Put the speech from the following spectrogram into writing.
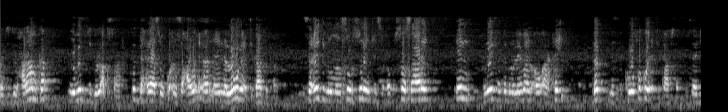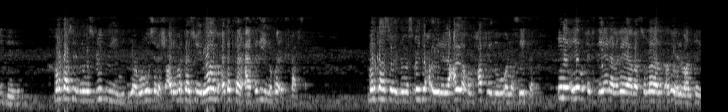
masjidulxaraamka iyo masjidul aqsa. Saddexdaasuu ku ansaxaa wixii aan ayna laguma ictikaafi karo. Saciid ibnu mansuur sunankiisa wuxuu ku soo saaray in xudayfata bnulyamaan ou arkay dad kuufo ku ictikaafsan masaajideeda markaasuu ibnu mascuud u yimid iyo abuu muusa alashcari markaasuu yihi waa maxay dadkan xaafadihiina ku ictikaafsan markaasuu ibnu mascuud waxa uu yihi lacallahum xafiduu wanasiita inay iyagu xifdiyaana laga yaabaa sunadan aduu hilmaantay.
